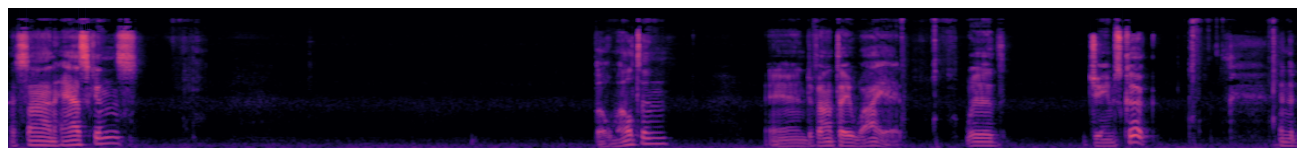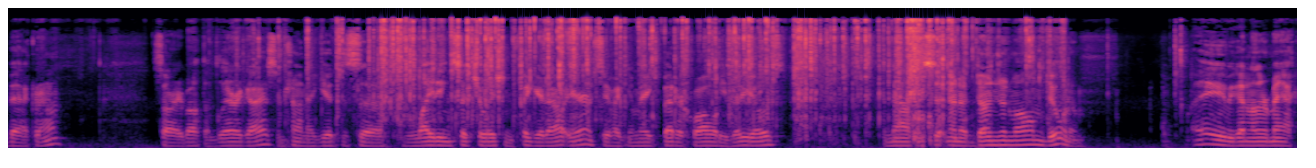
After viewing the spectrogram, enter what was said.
Hassan Haskins, Bill Melton, and Devonte Wyatt with James Cook in the background. Sorry about the glare, guys. I'm trying to get this uh, lighting situation figured out here and see if I can make better quality videos. And now I'm sitting in a dungeon while I'm doing them. Hey, we got another Mac.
